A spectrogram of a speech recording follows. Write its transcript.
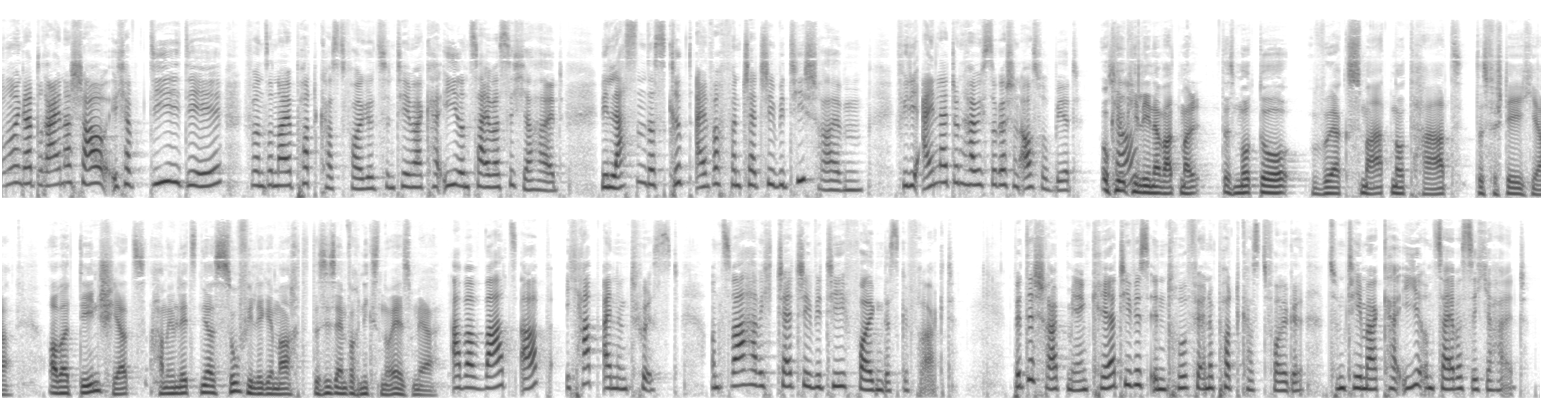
Oh mein Gott, Rainer, schau, ich habe die Idee für unsere neue Podcast-Folge zum Thema KI und Cybersicherheit. Wir lassen das Skript einfach von ChatGPT schreiben. Für die Einleitung habe ich sogar schon ausprobiert. Okay, Schau. okay, Lena, warte mal. Das Motto Work smart, not hard, das verstehe ich ja. Aber den Scherz haben im letzten Jahr so viele gemacht, das ist einfach nichts Neues mehr. Aber wart's ab, ich habe einen Twist. Und zwar habe ich ChatGPT Folgendes gefragt. Bitte schreibt mir ein kreatives Intro für eine Podcast-Folge zum Thema KI und Cybersicherheit.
